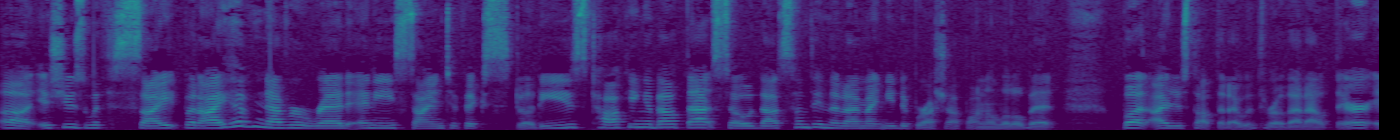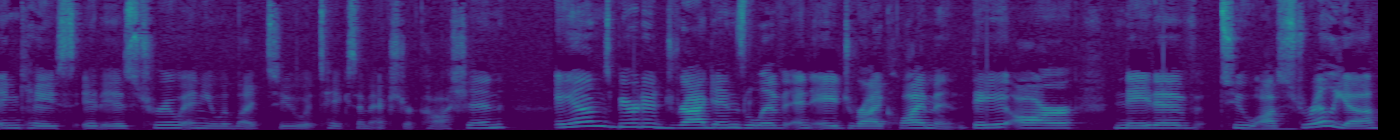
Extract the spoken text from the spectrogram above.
uh, issues with sight, but I have never read any scientific studies talking about that, so that's something that I might need to brush up on a little bit. But I just thought that I would throw that out there in case it is true and you would like to take some extra caution and bearded dragons live in a dry climate. They are native to Australia,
